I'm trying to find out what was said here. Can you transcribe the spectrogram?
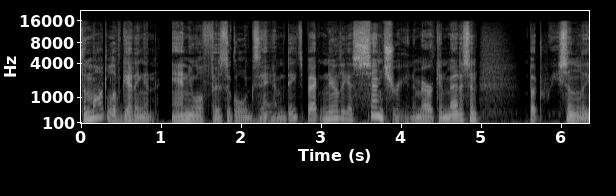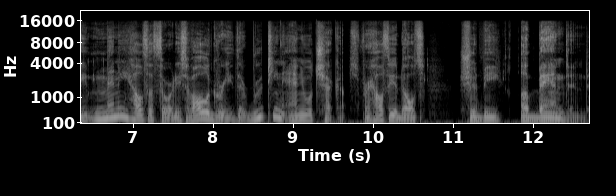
The model of getting an annual physical exam dates back nearly a century in American medicine, but recently many health authorities have all agreed that routine annual checkups for healthy adults should be abandoned.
